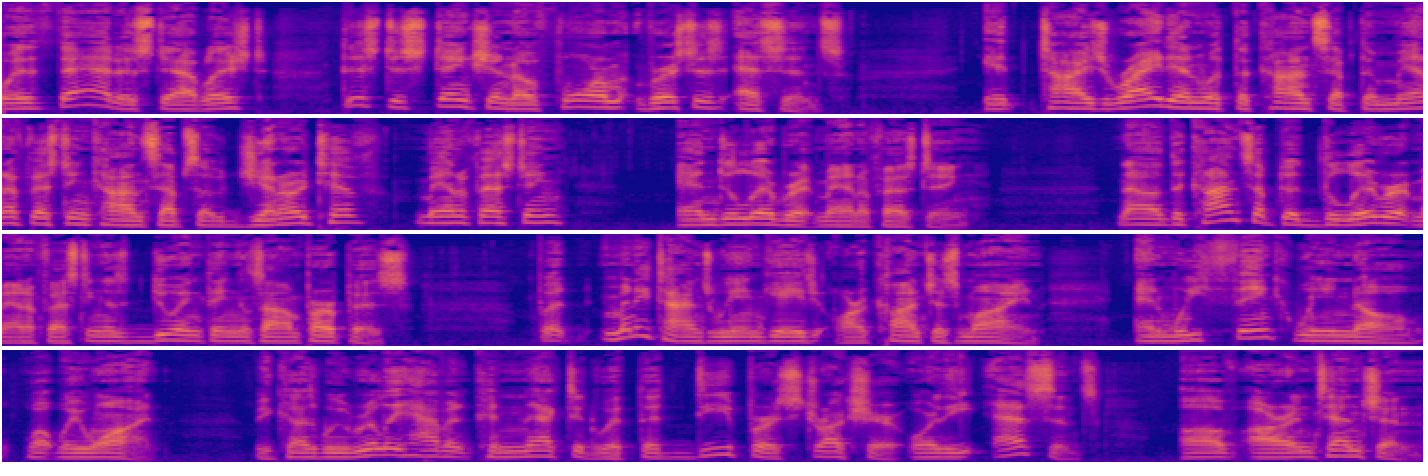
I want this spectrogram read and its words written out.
with that established, this distinction of form versus essence it ties right in with the concept, the manifesting concepts of generative manifesting and deliberate manifesting. Now, the concept of deliberate manifesting is doing things on purpose. But many times we engage our conscious mind and we think we know what we want because we really haven't connected with the deeper structure or the essence of our intention.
